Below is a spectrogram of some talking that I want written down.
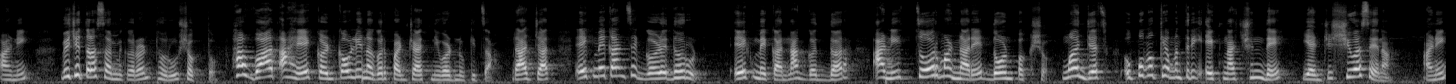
आणि विचित्र समीकरण ठरू शकतो. हा वाद आहे कणकवली नगरपंचायत निवडणुकीचा. राज्यात एकमेकांचे गळे धरून एकमेकांना गद्दार आणि चोर म्हणणारे दोन पक्ष म्हणजेच उपमुख्यमंत्री एकनाथ शिंदे यांची शिवसेना आणि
